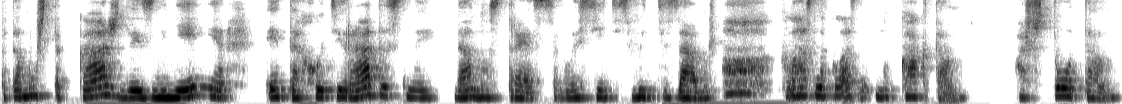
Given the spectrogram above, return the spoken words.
потому что каждое изменение это хоть и радостный, да, но стресс, согласитесь, выйти замуж. О, классно, классно, ну как там? А что там?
